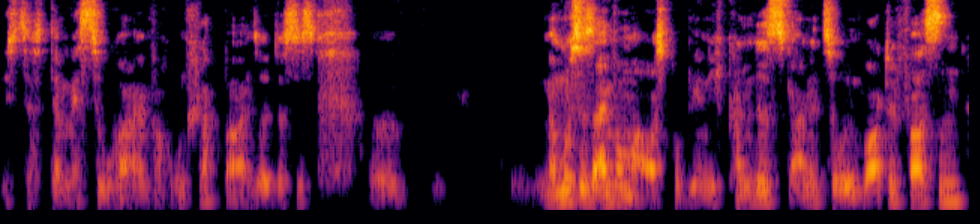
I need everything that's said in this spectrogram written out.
ist das der Messsucher einfach unschlagbar. Also das ist, äh, man muss es einfach mal ausprobieren. Ich kann das gar nicht so in Worte fassen,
